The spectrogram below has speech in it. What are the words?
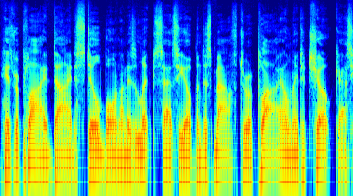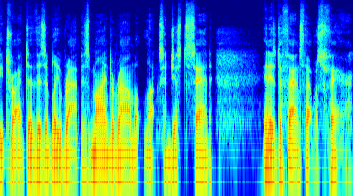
His reply died stillborn on his lips as he opened his mouth to reply, only to choke as he tried to visibly wrap his mind around what Lux had just said. In his defense, that was fair.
